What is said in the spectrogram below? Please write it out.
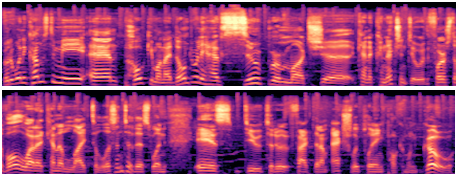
but when it comes to me and Pokemon, I don't really have super much uh, kind of connection to it. First of all, what I kind of like to listen to this one is due to the fact that I'm actually playing Pokemon Go.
